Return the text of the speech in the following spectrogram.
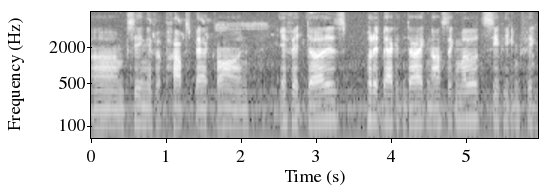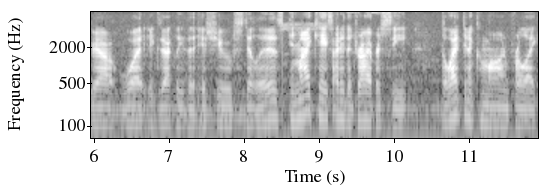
um, seeing if it pops back on. If it does, put it back in diagnostic mode, see if you can figure out what exactly the issue still is. In my case, I did the driver's seat. The light didn't come on for like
